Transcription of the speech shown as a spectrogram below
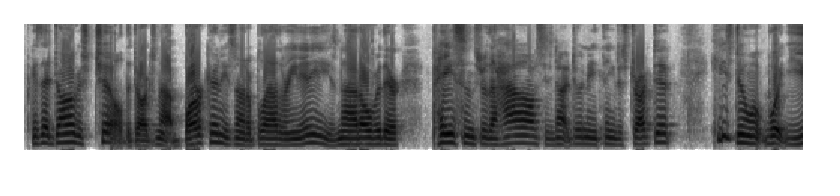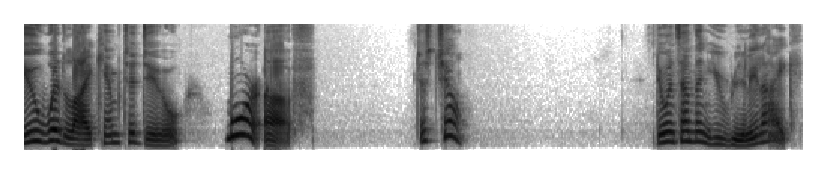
Because that dog is chill. The dog's not barking. He's not a blathering idiot. He's not over there pacing through the house. He's not doing anything destructive. He's doing what you would like him to do more of. Just chill. Doing something you really like.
